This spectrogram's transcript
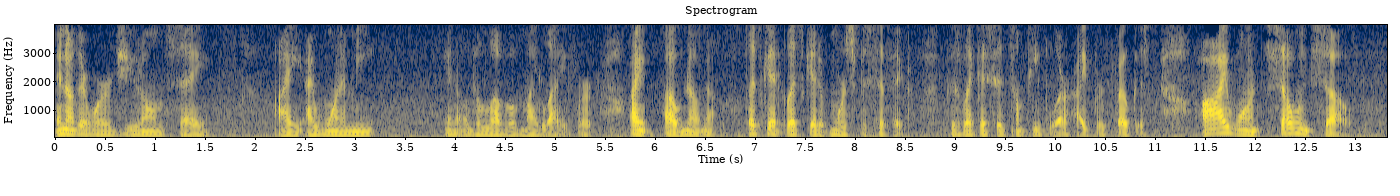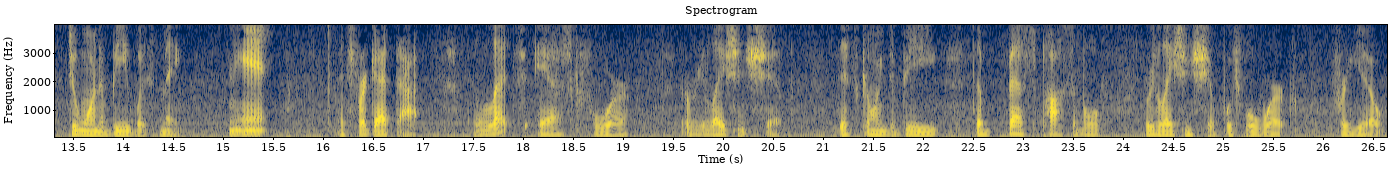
In other words, you don't say, I, I want to meet, you know, the love of my life, or I, oh, no, no. Let's get, let's get it more specific because, like I said, some people are hyper focused. I want so and so to want to be with me. Nah, let's forget that. Let's ask for a relationship that's going to be the best possible relationship which will work for you.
